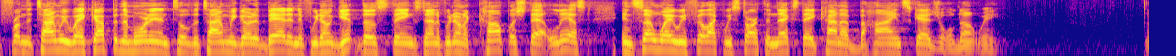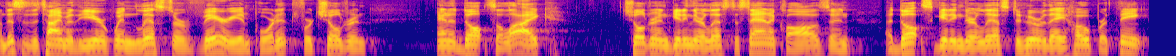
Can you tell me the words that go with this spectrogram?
from the time we wake up in the morning until the time we go to bed. And if we don't get those things done, if we don't accomplish that list, in some way we feel like we start the next day kind of behind schedule, don't we? And this is the time of the year when lists are very important for children and adults alike children getting their list to Santa Claus and adults getting their list to whoever they hope or think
